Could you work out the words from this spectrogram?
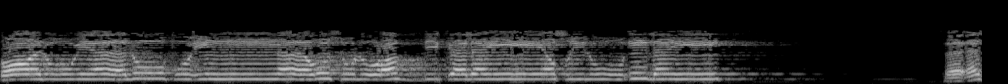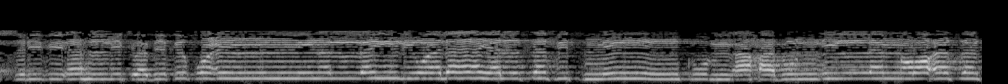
قالوا يا لوط إنا رسل ربك لن يصلوا إليك. فأسر بأهلك بقطع من الليل ولا يلتفت منكم أحد إلا امرأتك.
